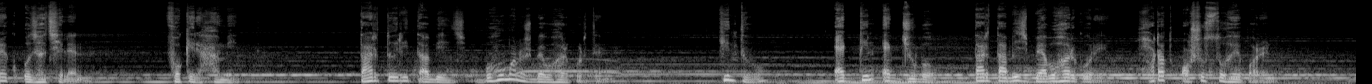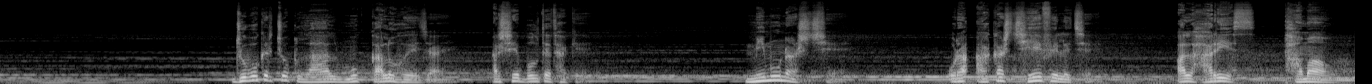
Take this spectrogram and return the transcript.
এক ওঝা ছিলেন, ফকির হামিদ। তার তৈরি তাবিজ বহু মানুষ ব্যবহার করতেন। কিন্তু একদিন এক যুবক তার তাবিজ ব্যবহার করে হঠাৎ অসুস্থ হয়ে পড়েন। যুবকের চোখ লাল, মুখ কালো হয়ে যায় আর সে বলতে থাকে, মিমুন আসছে। ওরা আকাশ ছেয়ে ফেলেছে। আল হারিস, থামাও।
